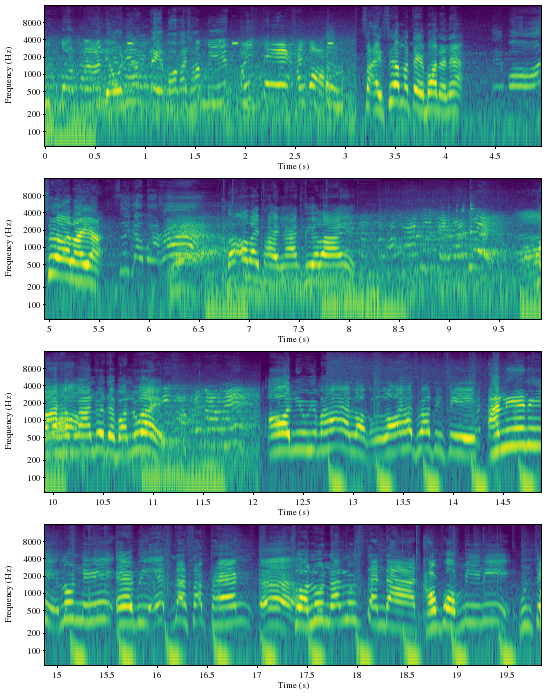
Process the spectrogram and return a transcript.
ชุดบอลมาเดี๋ยววันนี้ต้องเตะบอลกระชับมิตรไม่เตะใครบอกใส่เสื้อมาเตะบอลเหรอเนี่ยเตะบอลเสื้ออะไรอะเสื้อยามาฮ่าแล้วอะไรถ่ายงานคืออะไรทำงานด้วยเตะบอลด้วยมาทำงานด้วยเตะบอลด้วยพี่ขับไป มาไหมออนิวยามาฮ่าหลอก155ซีซีอันนี้นี่รุ่นนี้ ABS และซับแทงเออ ส่วนรุ่นนั้นรุ่นสแตนดาร์ดของผมมีนี่กุญแจ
